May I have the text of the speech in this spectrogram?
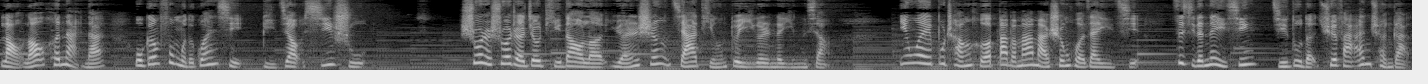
姥姥和奶奶，我跟父母的关系比较稀疏。说着说着就提到了原生家庭对一个人的影响，因为不常和爸爸妈妈生活在一起，自己的内心极度的缺乏安全感。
